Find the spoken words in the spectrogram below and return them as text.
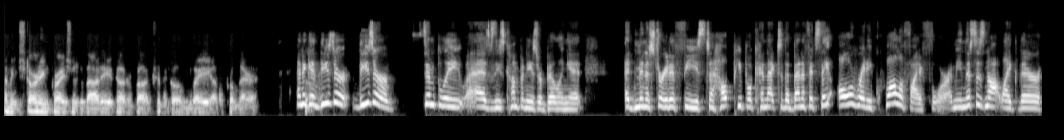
I mean, starting price is about 800 bucks and it goes way up from there. And again, these are these are simply as these companies are billing it administrative fees to help people connect to the benefits they already qualify for. I mean, this is not like they're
